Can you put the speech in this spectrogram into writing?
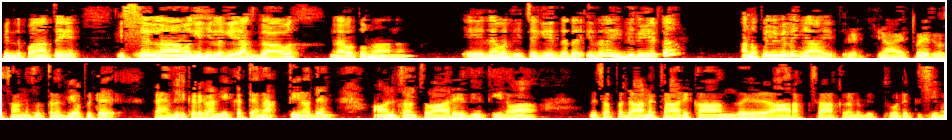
පින්දපාතේ ඉස්සෙල්ලාම ගිහිල්ලා ගෙයක් ගාව නැවතුණා නම් ඒ නැවතිච්ච ගෙදර ඉඳලා ඉදිරියට අනුපිළිවෙලින් යා යුතුයි. යායතු ඒක සානස උතනදී අපිට පැහැදිලි කරගන්න එක තැනක් තියෙනවා දැන් ආනිසංස වාරයේදී තියෙනවා මේ සපදාන චාරිකාංගය ආරක්ෂා කරන භික්ෂුවට කිසිම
